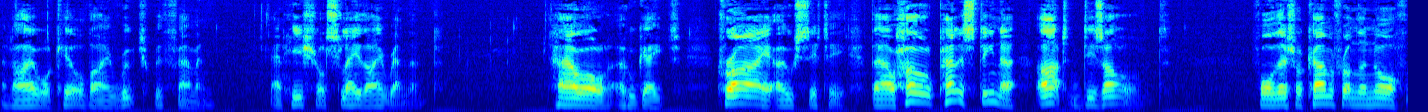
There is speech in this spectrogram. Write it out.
And I will kill thy root with famine, and he shall slay thy remnant. Howl, O gate, Cry, O city, thou whole Palestina art dissolved. For there shall come from the north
